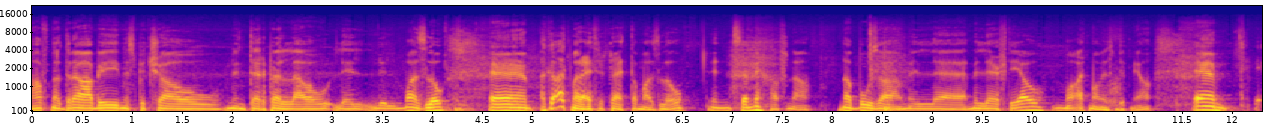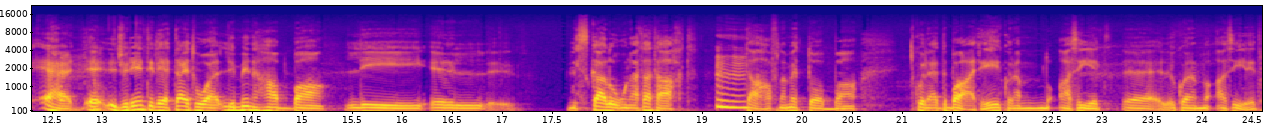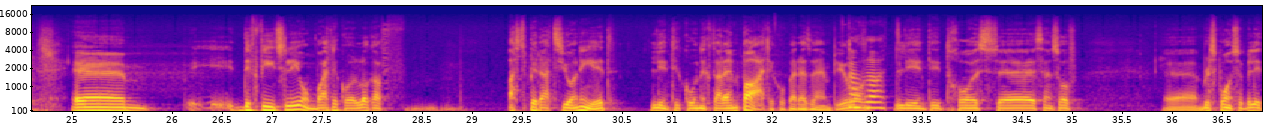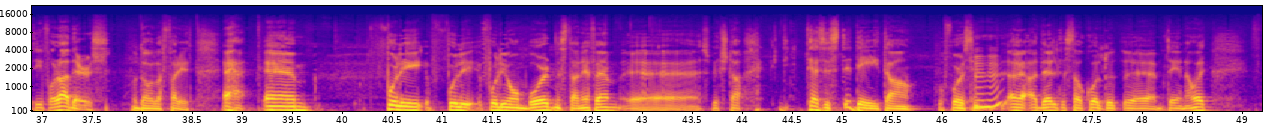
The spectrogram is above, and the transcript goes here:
ħafna drabi nispiċċaw ninterpellaw lil Maslow. Qatt ma rajt ritratt ta' Maslow, insemmih ħafna, nabbuża mill-għerf tiegħu, imma qatt ma għamilt bib miegħu. Eħe, ġifieri inti li qed tgħid huwa li minħabba li l-iskaluna ta' taħt mhm. ta' ħafna mit-tobba tkun qed bati, kun hemm nuqqasijiet, eh, kun hemm nuqqasijiet. Ehm, diffiċli jum mbagħad ikollok aspirazzjonijiet li inti tkun iktar empatiku pereżempju, li inti tħoss eh, sense of responsibility for others u daw l-affarijiet. Eh, ehm, fully, fully, fully on board, nista' nifhem, eh, spiex ta' teżisti data u forsi mhm. eh, għadel tista' wkoll eh, tejna hekk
